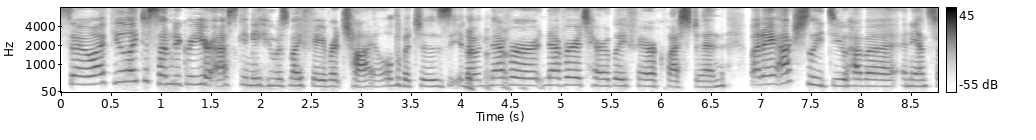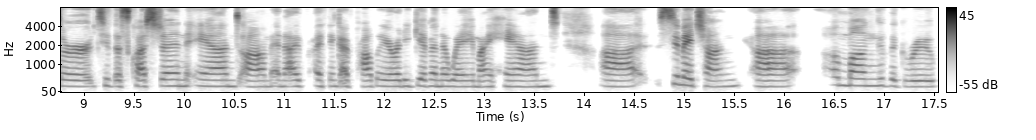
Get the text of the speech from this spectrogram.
So I feel like to some degree you're asking me who was my favorite child, which is, you know, never never a terribly fair question. But I actually do have a, an answer to this question, and um, and I, I think I've probably already given away my hand. Uh, Soumay Tcheng, uh, among the group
